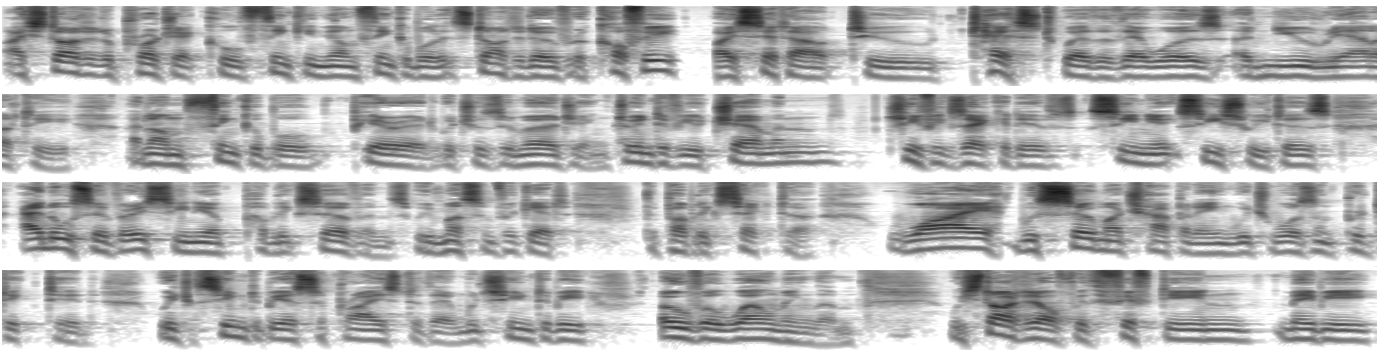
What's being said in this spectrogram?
I started a project called Thinking the Unthinkable. It started over a coffee. I set out to test whether there was a new reality, an unthinkable period which was emerging, to interview chairmen, chief executives, senior C suiters, and also very senior public servants. We mustn't forget the public sector. Why was so much happening which wasn't predicted, which seemed to be a surprise to them, which seemed to be overwhelming them? We started off with 15, maybe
